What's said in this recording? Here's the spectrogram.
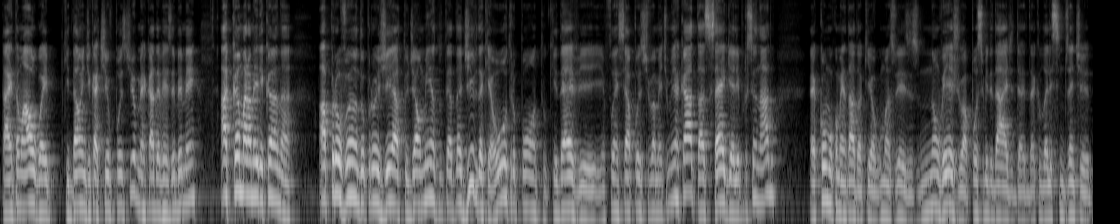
Tá? Então algo aí que dá um indicativo positivo, o mercado deve receber bem. A Câmara Americana aprovando o projeto de aumento do teto da dívida, que é outro ponto que deve influenciar positivamente o mercado, tá? segue ali para o Senado é, como comentado aqui algumas vezes, não vejo a possibilidade da, daquilo ali simplesmente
